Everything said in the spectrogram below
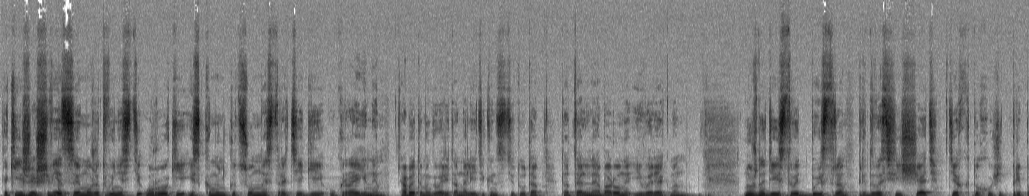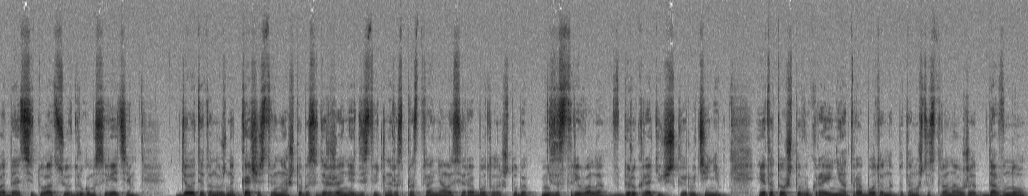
Какие же Швеция может вынести уроки из коммуникационной стратегии Украины? Об этом и говорит аналитик Института тотальной обороны Ива Рекман. Нужно действовать быстро, предвосхищать тех, кто хочет преподать ситуацию в другом свете, Делать это нужно качественно, чтобы содержание действительно распространялось и работало, чтобы не застревало в бюрократической рутине. И это то, что в Украине отработано, потому что страна уже давно,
